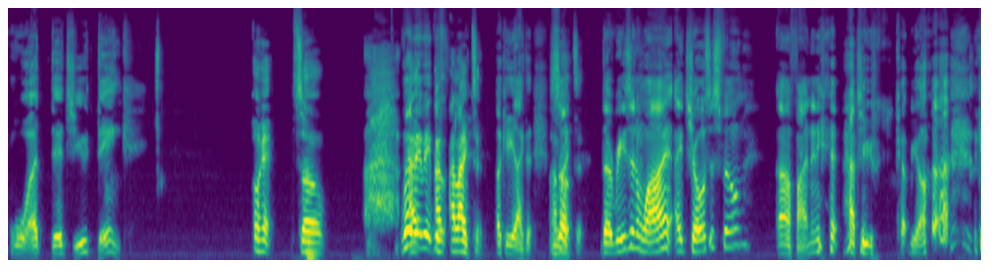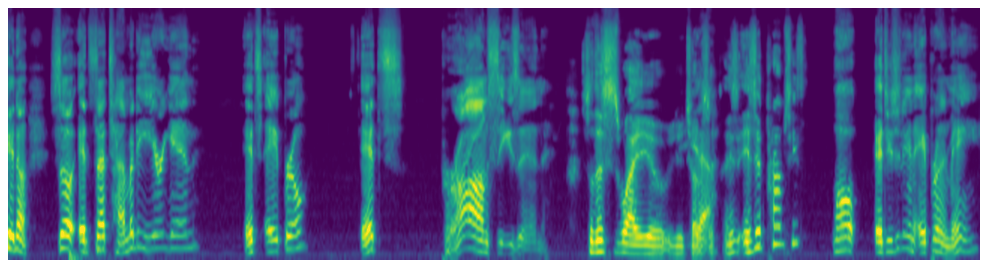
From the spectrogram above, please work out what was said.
what did you think? Okay, so Wait, wait, wait. I, bef- I liked it. okay, you liked it. I so, liked it. the reason why I chose this film, uh, finally, after you cut me off. okay, no. So it's that time of the year again. It's April. It's prom season. So this is why you you chose Yeah. it. Is, is it prom season? Well, it's usually in April and May.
